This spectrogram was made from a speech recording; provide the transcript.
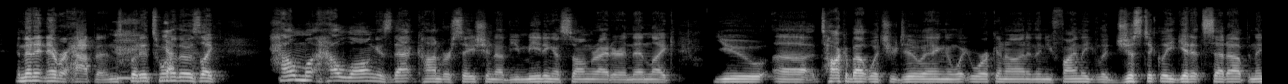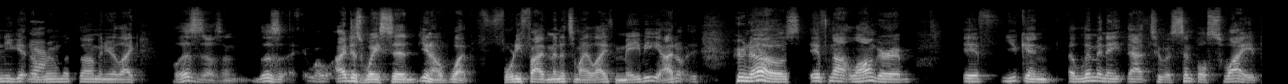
and then it never happens. But it's one yeah. of those like, how how long is that conversation of you meeting a songwriter and then like you uh, talk about what you're doing and what you're working on, and then you finally logistically get it set up, and then you get in yeah. a room with them, and you're like, "Well, this doesn't. This well, I just wasted, you know, what 45 minutes of my life, maybe. I don't. Who knows? If not longer, if you can eliminate that to a simple swipe,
